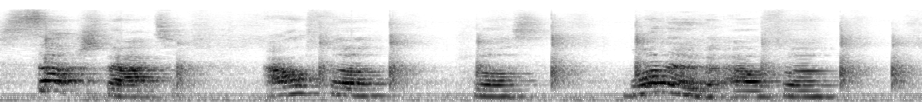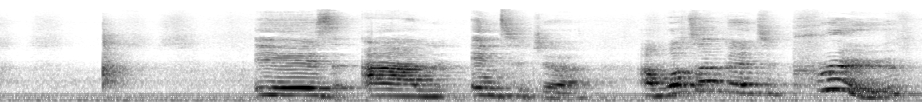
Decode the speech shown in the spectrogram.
such that alpha plus 1 over alpha is an integer. And what I'm going to prove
